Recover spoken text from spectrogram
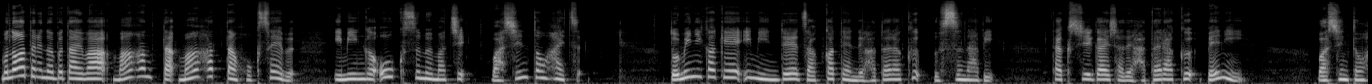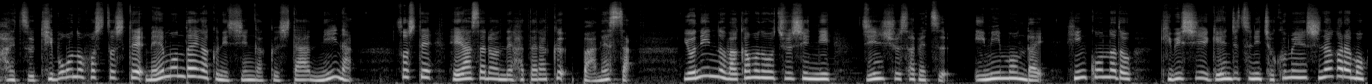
物語の舞台はマンハッタンマンハッタン北西部移民が多く住む町ワシントンハイツ。ドミニカ系移民で雑貨店で働くウスナビ、タクシー会社で働くベニー、ワシントンハイツ希望の星として名門大学に進学したニーナ、そしてヘアサロンで働くバネッサ、4人の若者を中心に人種差別、移民問題、貧困など厳しい現実に直面しながらも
